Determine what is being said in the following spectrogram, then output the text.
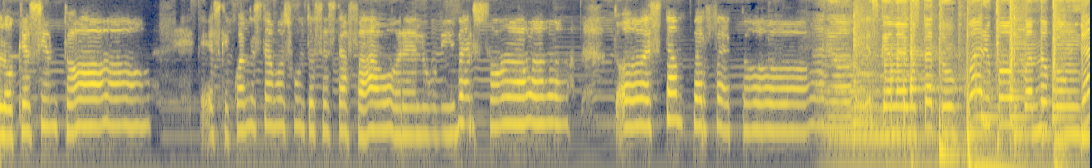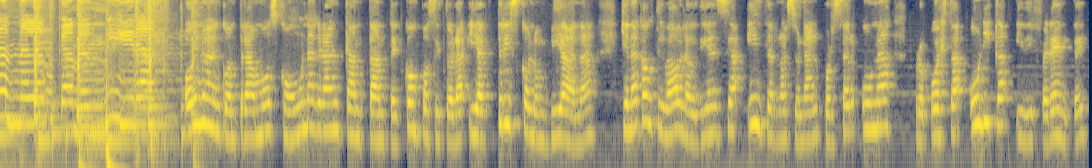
Lo que siento es que cuando estamos juntos está a favor el universo. Todo es tan perfecto. Es que me gusta tu cuerpo cuando Hoy nos encontramos con una gran cantante, compositora y actriz colombiana, quien ha cautivado la audiencia internacional por ser una propuesta única y diferente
